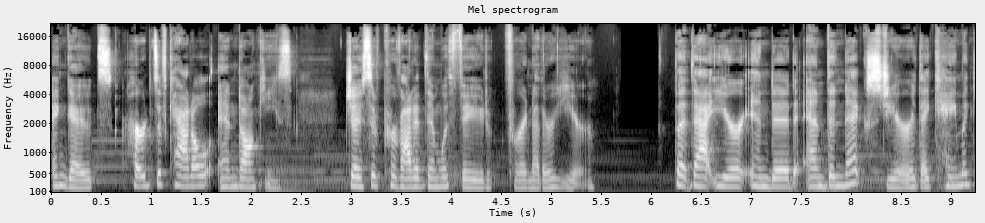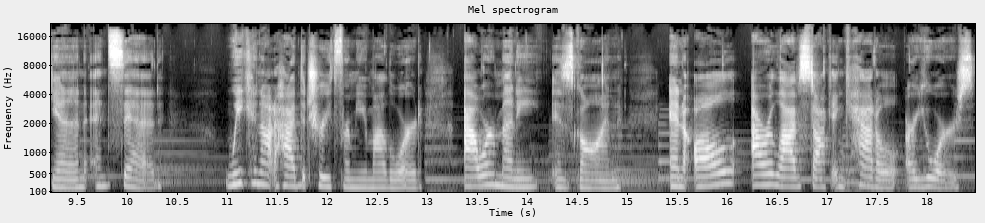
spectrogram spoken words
and goats, herds of cattle, and donkeys, Joseph provided them with food for another year. But that year ended, and the next year they came again and said, We cannot hide the truth from you, my Lord. Our money is gone, and all our livestock and cattle are yours.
